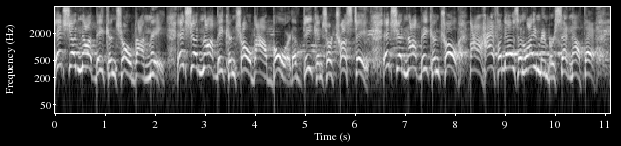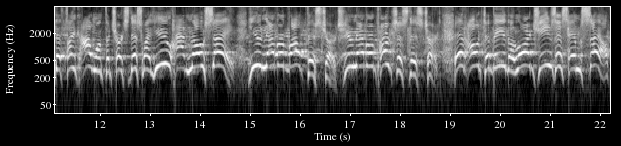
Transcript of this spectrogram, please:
It should not be controlled by me, it should not be controlled by a board of deacons or trustees. It should not be controlled by half a dozen lay members sitting out there that think I want the church this way. You have no say. You never bought this church, you never purchased this church. It ought to be the Lord Jesus himself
